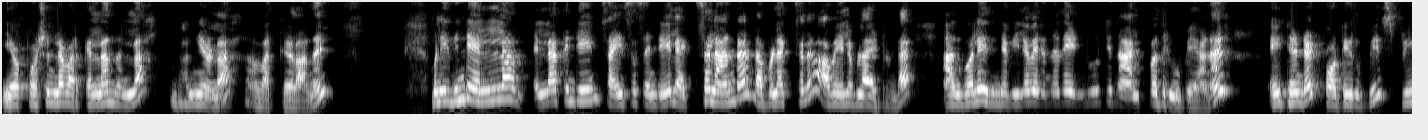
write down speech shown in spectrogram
ഈ ഓപ്പോഷനിലെ വർക്കെല്ലാം നല്ല ഭംഗിയുള്ള വർക്കുകളാണ് അപ്പോൾ ഇതിന്റെ എല്ലാം എല്ലാത്തിന്റെയും സൈസസ് എന്റെ XL and double XL available ആയിട്ടുണ്ട്. അതുപോലെ ഇതിന്റെ വില വരുന്നത് എണ്ണൂറ്റി നാൽപ്പത് രൂപയാണ്. Eight hundred forty rupees free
